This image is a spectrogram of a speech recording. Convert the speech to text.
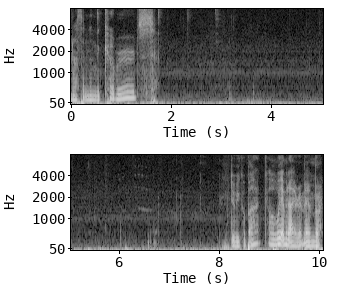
Nothing in the cupboards. Do we go back? Oh, wait a minute, I remember.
